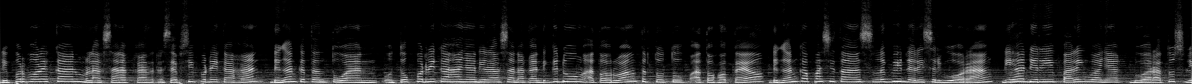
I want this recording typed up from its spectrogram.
Diperbolehkan melaksanakan resepsi pernikahan dengan ketentuan untuk pernikahan yang dilaksanakan di gedung atau ruang tertutup atau hotel dengan kapasitas lebih dari 1000 orang dihadiri paling banyak 250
